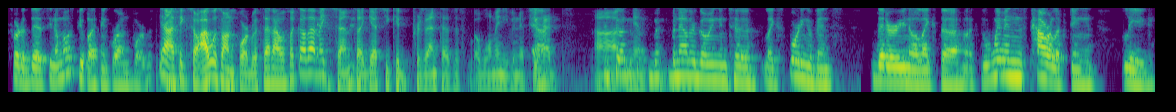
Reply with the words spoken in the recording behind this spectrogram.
sort of this, you know, most people I think were on board with. Yeah, I think so. I was on board with that. I was like, oh, that makes sense. I guess you could present as a woman, even if you had. Uh, so, man- but, but now they're going into like sporting events that are you know like the like the women's powerlifting league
